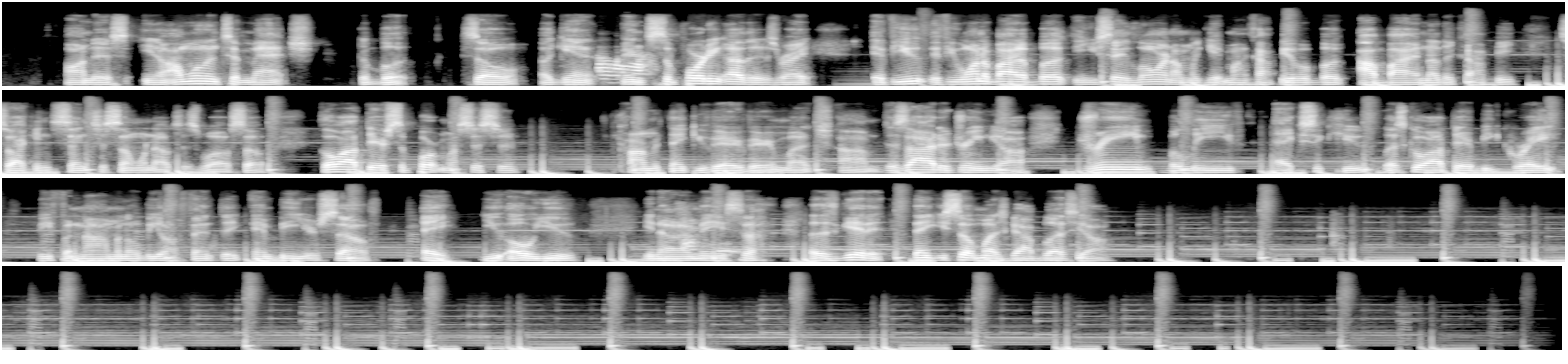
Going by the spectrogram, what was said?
on this, you know, I'm willing to match the book. So again, oh, wow. in supporting others, right? If you if you want to buy the book and you say, Lauren, I'm gonna get my copy of a book, I'll buy another copy so I can send to someone else as well. So go out there, support my sister. Carmen, thank you very, very much. Um, desire to dream, y'all. Dream, believe, execute. Let's go out there, be great, be phenomenal, be authentic, and be yourself. Hey, you owe you. You know what I mean? So let's get it. Thank you so much. God bless y'all.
